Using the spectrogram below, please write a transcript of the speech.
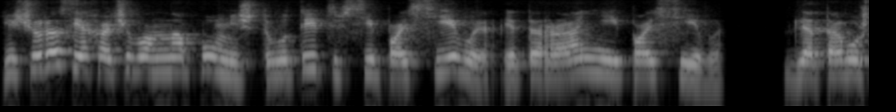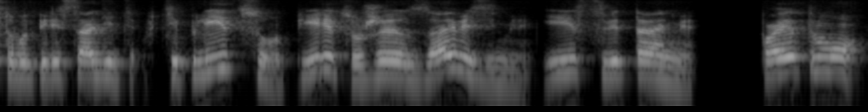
Еще раз я хочу вам напомнить, что вот эти все посевы – это ранние посевы. Для того, чтобы пересадить в теплицу перец уже с завязями и с цветами. Поэтому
